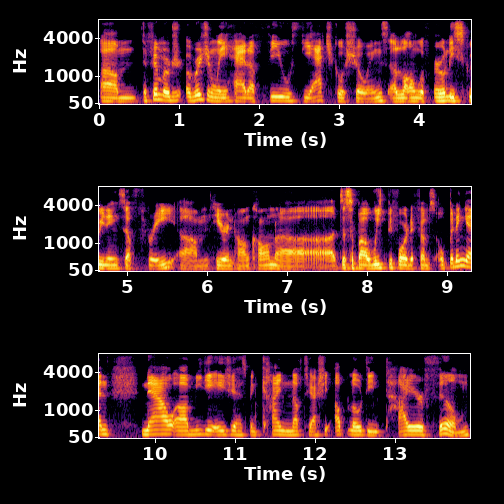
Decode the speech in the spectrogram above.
um, the film or- originally had a few theatrical showings along with early screenings of Three um, here in Hong Kong, uh, just about a week before the film's opening. And now uh, Media Asia has been kind enough to actually upload the entire film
